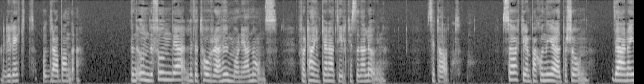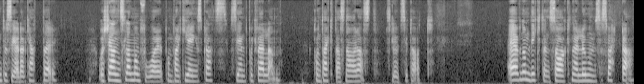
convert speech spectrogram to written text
blir direkt och drabbande. Den underfundiga, lite torra humorn i annons för tankarna till Kristina Lugn. Citat. Söker en passionerad person, gärna intresserad av katter. Och känslan man får på en parkeringsplats sent på kvällen. Kontakta snarast. Slutcitat. Även om dikten saknar Lunds svärta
